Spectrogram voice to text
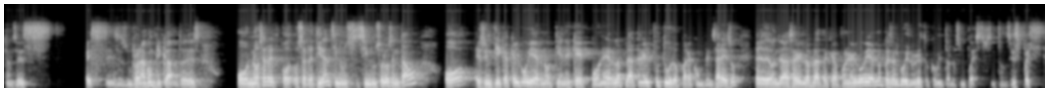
Entonces, pues es un problema complicado. Entonces, o, no se, o, se retiran sin un, sin un solo centavo, o eso implica que el gobierno tiene que poner la plata en el futuro para compensar eso, pero ¿de dónde va a salir la plata que va a poner el gobierno? Pues al gobierno le toca aumentar los impuestos. Entonces, pues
